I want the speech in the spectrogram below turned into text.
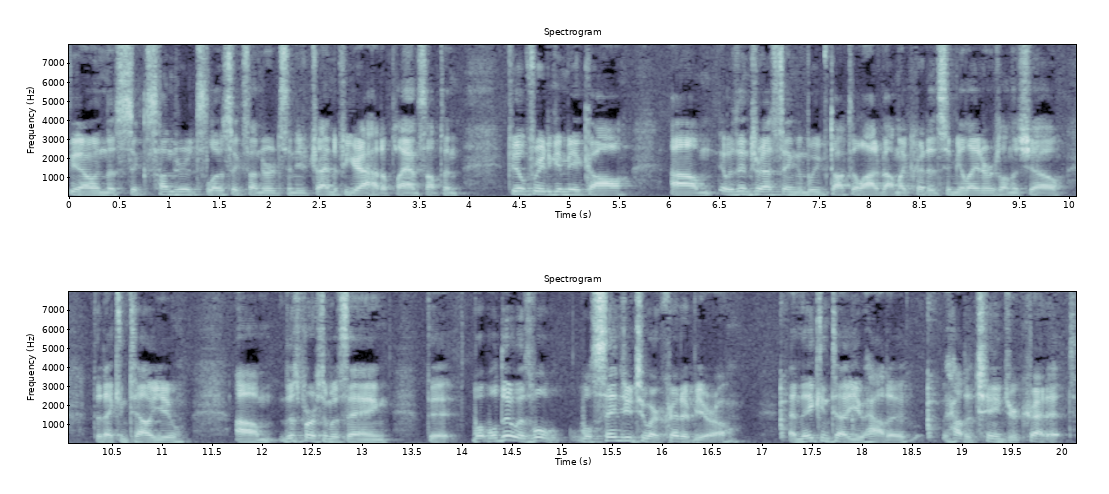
know, in the 600s, low 600s, and you're trying to figure out how to plan something, feel free to give me a call. Um, it was interesting. We've talked a lot about my credit simulators on the show that I can tell you. Um, this person was saying that what we'll do is we'll we'll send you to our credit bureau, and they can tell you how to how to change your credit.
